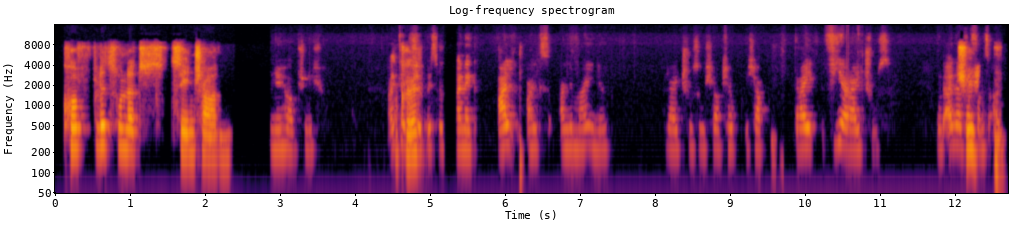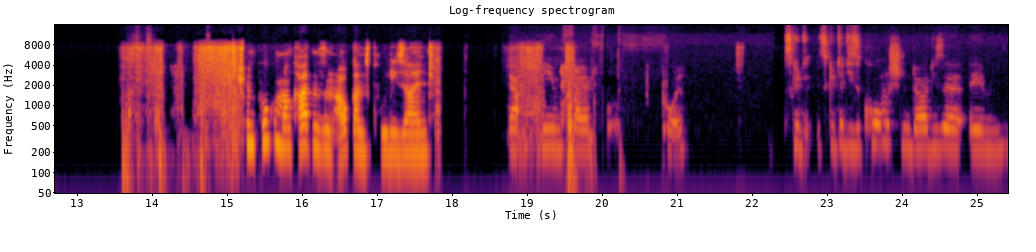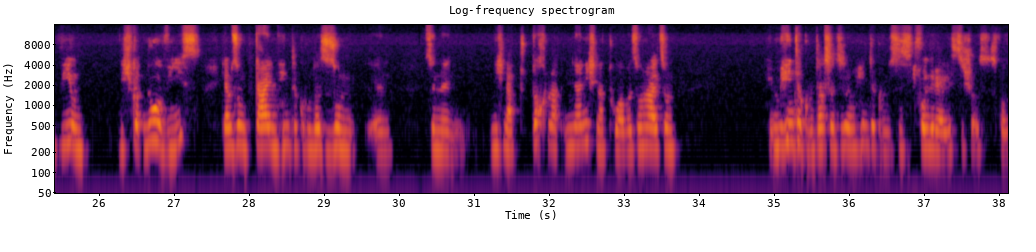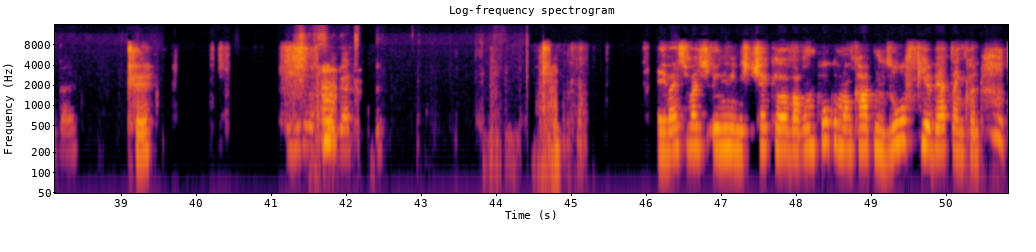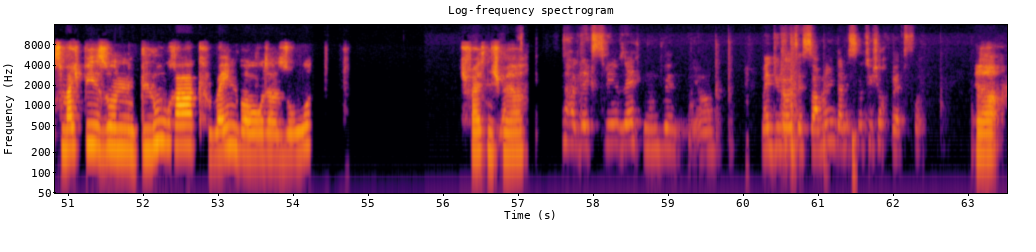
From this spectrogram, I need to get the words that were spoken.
Kopfblitz 110 Schaden. Nee, hab ich nicht. Alter, Okay. ich besser meine all, als alle meine Raichus. Ich hab, ich hab, ich hab drei, vier Raichus. Und einer Tschüss. davon ist alt. Ich finde Pokémon-Karten sind auch ganz cool designt. Ja, die feiert voll. voll. Es gibt, es gibt ja diese komischen da, diese ähm, Wie und ich glaube nur Wies. Die haben so einen geilen Hintergrund, also so ein ähm, so eine nicht Natur, doch na, nicht Natur, aber so halt so ein im Hintergrund, was halt so im Hintergrund ist, das sieht voll realistisch aus, das ist voll geil. Okay. Und die sind auch voll wertvoll. Ey, weißt du, was ich irgendwie nicht checke? Warum Pokémon-Karten so viel wert sein können? Zum Beispiel so ein Glurak Rainbow oder so. Ich weiß nicht Ja, mehr. Die sind halt extrem selten und wenn, ja, wenn die Leute es sammeln, dann ist es natürlich auch wertvoll. Ja.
